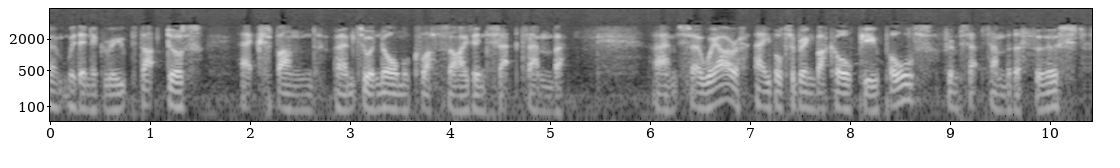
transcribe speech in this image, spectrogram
um, within a group. That does expand um, to a normal class size in September. Um, so we are able to bring back all pupils from September the 1st.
